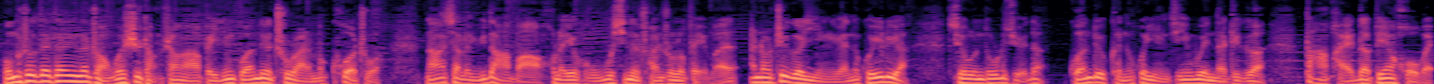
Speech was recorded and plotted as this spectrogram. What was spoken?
我们说在当年的转会市场上啊，北京国安队出软什么阔绰，拿下了于大宝，后来又无心的传出了绯闻。按照这个引援的规律啊，所有人都是觉得国安队可能会引进一位呢这个大牌的边后卫。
